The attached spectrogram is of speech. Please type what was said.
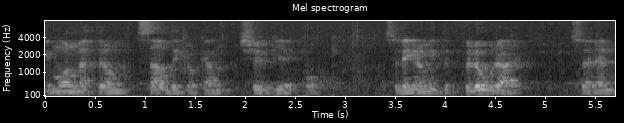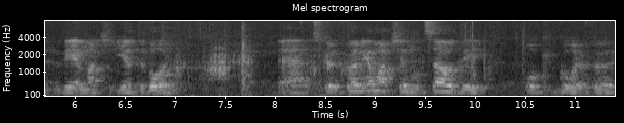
Imorgon möter de Saudi klockan 20 och så länge de inte förlorar så är det en VM-match i Göteborg. Eh, ska du följa matchen mot Saudi och går det för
